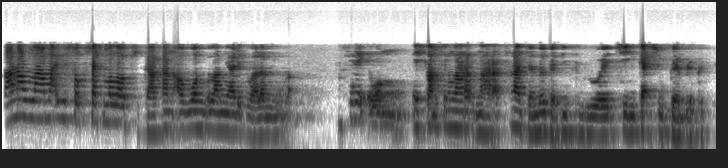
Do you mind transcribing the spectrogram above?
Karena ulama itu sukses melogikakan Allah ulam nyari walam ulam. Akhirnya wong Islam sing larat-larat, senajan tuh jadi buruwe cingkek suga bergede.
